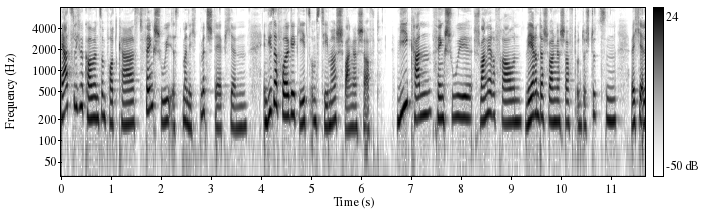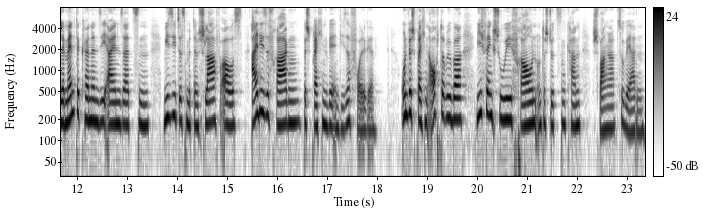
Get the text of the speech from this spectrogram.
Herzlich willkommen zum Podcast Feng Shui ist man nicht mit Stäbchen. In dieser Folge geht es ums Thema Schwangerschaft. Wie kann Feng Shui schwangere Frauen während der Schwangerschaft unterstützen? Welche Elemente können sie einsetzen? Wie sieht es mit dem Schlaf aus? All diese Fragen besprechen wir in dieser Folge. Und wir sprechen auch darüber, wie Feng Shui Frauen unterstützen kann, schwanger zu werden.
